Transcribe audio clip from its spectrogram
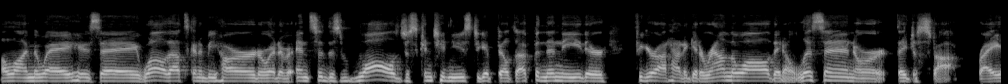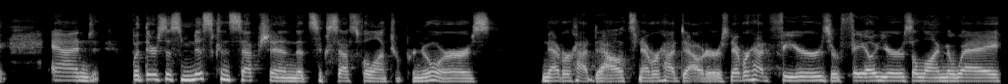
along the way who say well that's going to be hard or whatever. And so this wall just continues to get built up and then they either figure out how to get around the wall they don't listen or they just stop right? And but there's this misconception that successful entrepreneurs never had doubts, never had doubters, never had fears or failures along the way.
